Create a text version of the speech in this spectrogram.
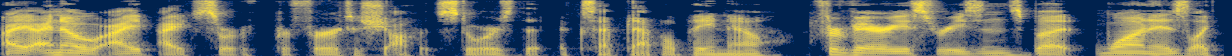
I, I know I, I sort of prefer to shop at stores that accept Apple Pay now for various reasons, but one is like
